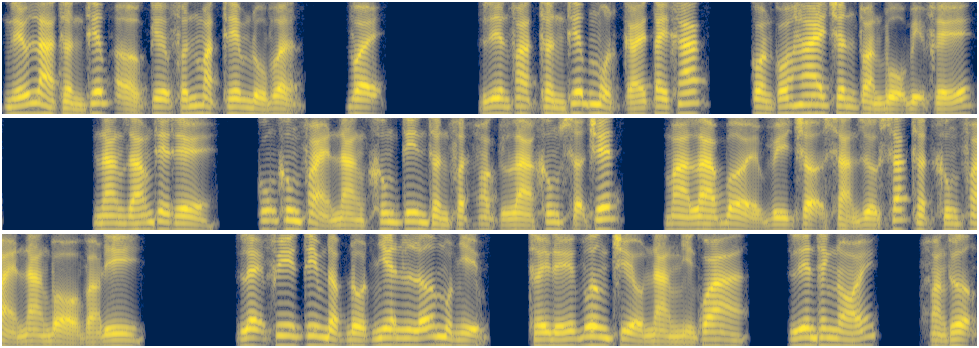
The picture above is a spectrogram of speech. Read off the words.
nếu là thần thiếp ở kia phấn mặt thêm đồ vật, vậy, liền phạt thần thiếp một cái tay khác, còn có hai chân toàn bộ bị phế. Nàng dám thề thề, cũng không phải nàng không tin thần Phật hoặc là không sợ chết, mà là bởi vì chợ sản dược xác thật không phải nàng bỏ vào đi. Lệ phi tim đập đột nhiên lỡ một nhịp, thấy đế vương triều nàng nhìn qua, liên thanh nói, Hoàng thượng,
